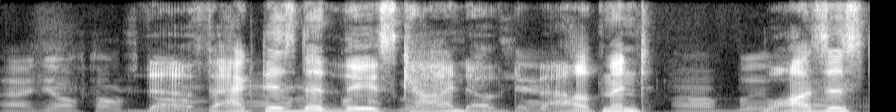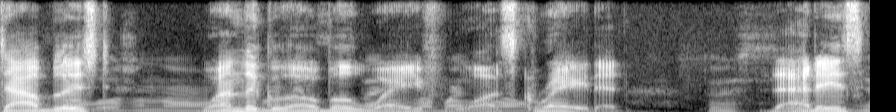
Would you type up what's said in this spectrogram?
The fact is that this kind of development was established when the global wave was created. That is,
